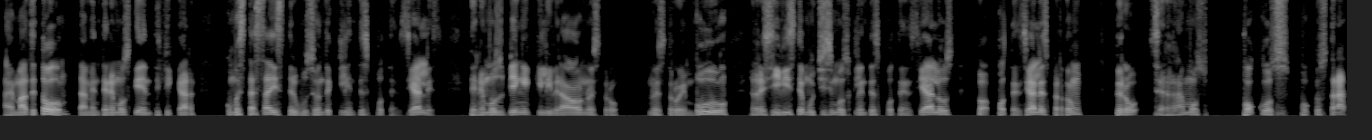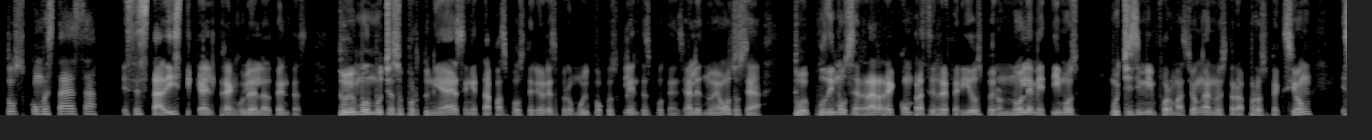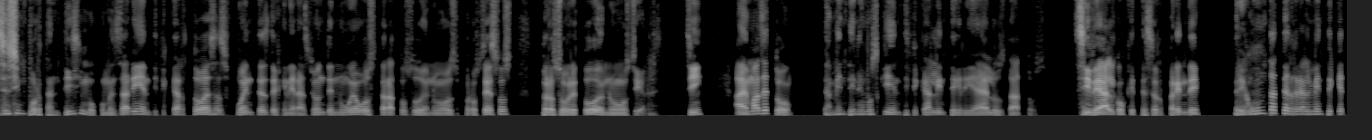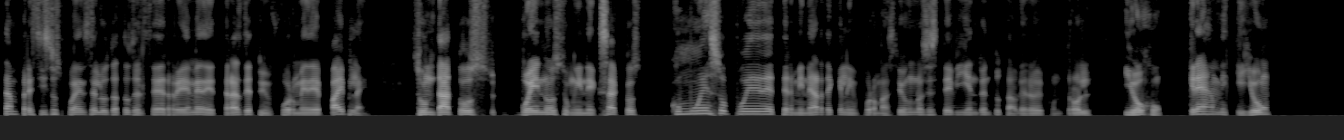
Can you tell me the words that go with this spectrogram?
Además de todo, también tenemos que identificar cómo está esa distribución de clientes potenciales. Tenemos bien equilibrado nuestro, nuestro embudo, recibiste muchísimos clientes potenciales, potenciales, perdón, pero cerramos pocos, pocos tratos. ¿Cómo está esa, esa estadística del triángulo de las ventas? Tuvimos muchas oportunidades en etapas posteriores, pero muy pocos clientes potenciales nuevos. O sea, pudimos cerrar recompras y referidos, pero no le metimos muchísima información a nuestra prospección. Eso es importantísimo, comenzar a identificar todas esas fuentes de generación de nuevos tratos o de nuevos procesos, pero sobre todo de nuevos cierres. ¿sí? Además de todo, también tenemos que identificar la integridad de los datos. Si ve algo que te sorprende, pregúntate realmente qué tan precisos pueden ser los datos del CRM detrás de tu informe de pipeline. ¿Son datos buenos, son inexactos? ¿Cómo eso puede determinar de que la información no se esté viendo en tu tablero de control? Y ojo, créanme que yo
